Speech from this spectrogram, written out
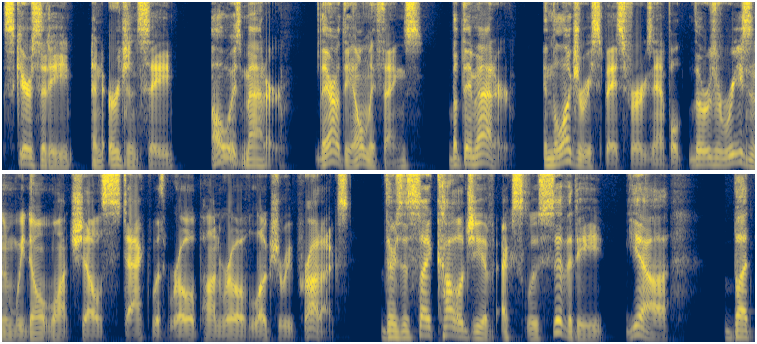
scarcity and urgency always matter. They aren't the only things, but they matter. In the luxury space, for example, there's a reason we don't want shelves stacked with row upon row of luxury products. There's a psychology of exclusivity, yeah, but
